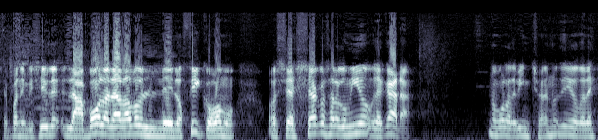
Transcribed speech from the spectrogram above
Se pone invisible. La bola le ha dado en el hocico, vamos. O sea, Shaco es algo mío de cara. No bola de pincho, ¿eh? No digo que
